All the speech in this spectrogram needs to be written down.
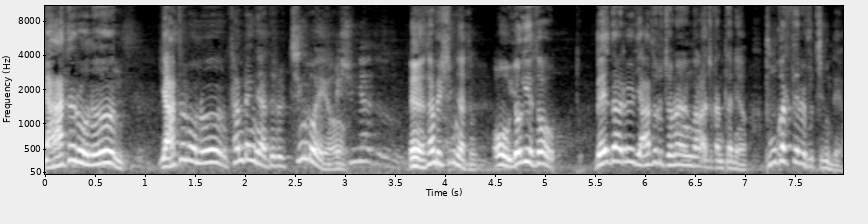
야드로는 야드로는 300야드를 친 거예요. 10야드. 네, 310야드. 어, 여기에서 메달을 야드로 전하는 건 아주 간단해요. 부가대를 붙이면 돼요.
